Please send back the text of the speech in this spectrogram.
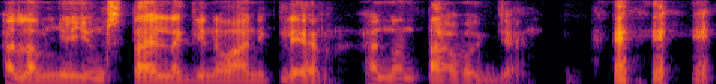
alam nyo yung style na ginawa ni Claire, anong tawag dyan?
